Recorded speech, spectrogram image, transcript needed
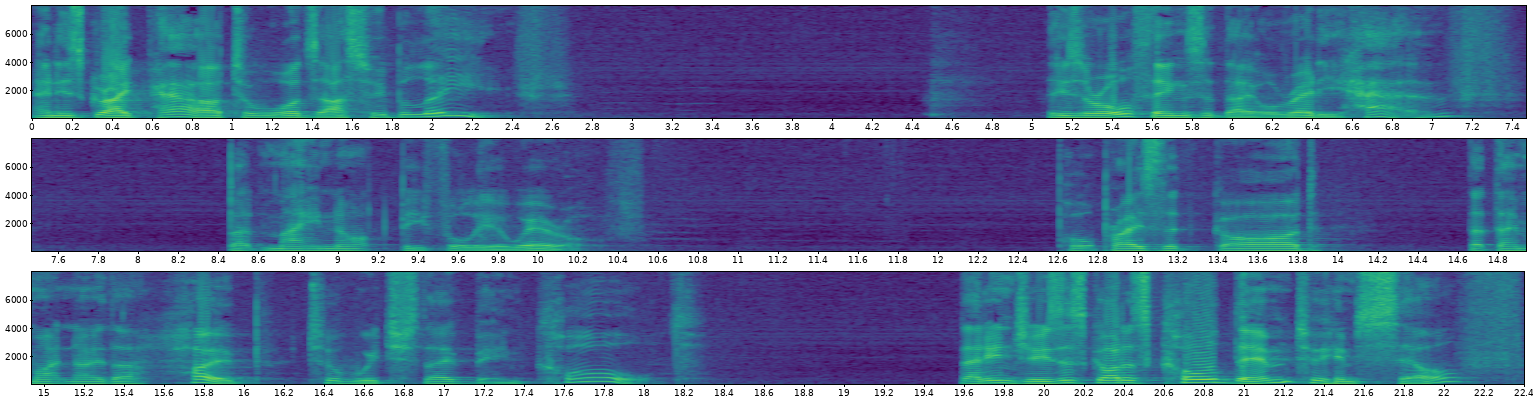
and His great power towards us who believe. These are all things that they already have, but may not be fully aware of. Paul prays that God, that they might know the hope to which they've been called. That in Jesus, God has called them to himself.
